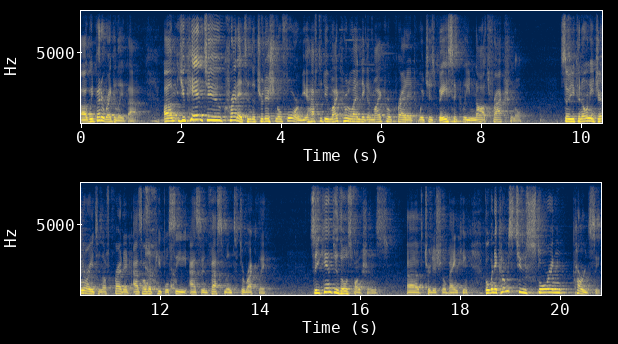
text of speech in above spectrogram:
Uh, we'd better regulate that. Um, you can't do credit in the traditional form. You have to do micro-lending and microcredit, which is basically not fractional. So you can only generate enough credit as other people see as investment directly. So you can't do those functions of traditional banking. But when it comes to storing currency,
